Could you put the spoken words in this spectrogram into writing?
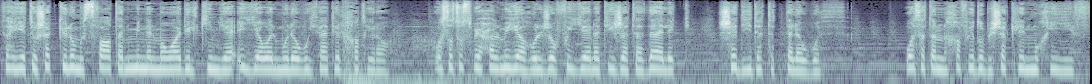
فهي تشكل مصفاة من المواد الكيميائية والملوثات الخطرة وستصبح المياه الجوفية نتيجة ذلك شديدة التلوث وستنخفض بشكل مخيف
